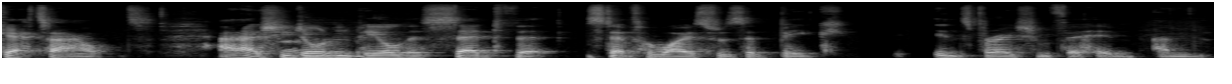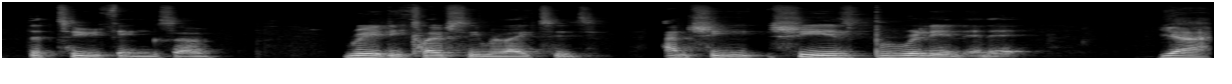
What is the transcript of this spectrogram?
Get Out. And actually, Jordan oh. Peele has said that Stepford Wives was a big inspiration for him, and the two things are really closely related. And she she is brilliant in it. Yeah,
